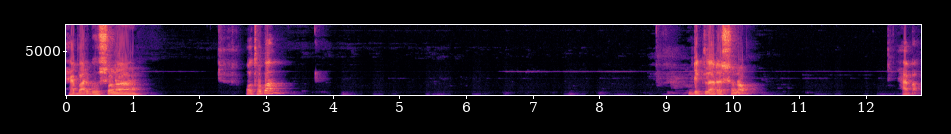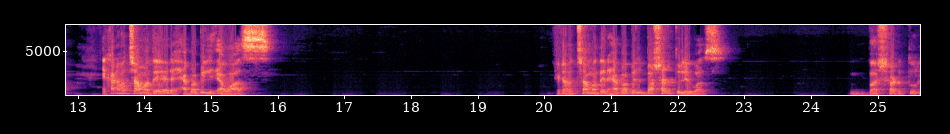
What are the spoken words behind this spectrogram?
হ্যাবার ঘোষণা অথবা ডিক্লারেশন অফ হ্যাবা এখানে হচ্ছে আমাদের হ্যাবাবিল অ্যাওয়াজ এটা হচ্ছে আমাদের হ্যাবাবিল বাসারতুল এওয়াজ বাসারতুল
